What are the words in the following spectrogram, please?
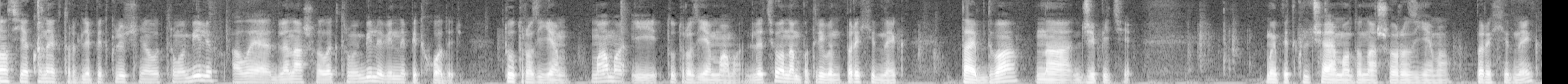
Нас є конектор для підключення електромобілів, але для нашого електромобіля він не підходить. Тут роз'єм мама і тут роз'єм мама. Для цього нам потрібен перехідник Type 2 на GPT. Ми підключаємо до нашого роз'єму перехідник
